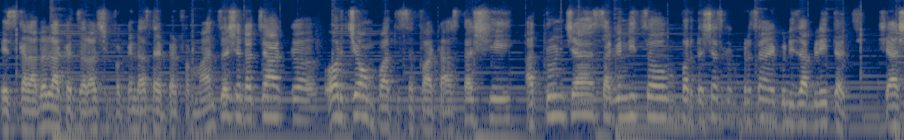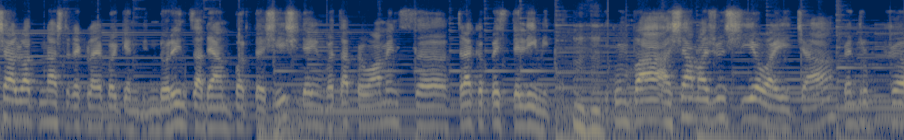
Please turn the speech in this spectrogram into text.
escaladă, la cățărat și făcând asta de performanță și a dat seama că orice om poate să facă asta și atunci s-a gândit să o împărtășească cu persoanele cu dizabilități. Și așa a luat naștere Clive Again, din dorința de a împărtăși și de a învăța pe oameni să treacă peste limite. Mm-hmm. Cumva așa am ajuns și eu aici, pentru că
